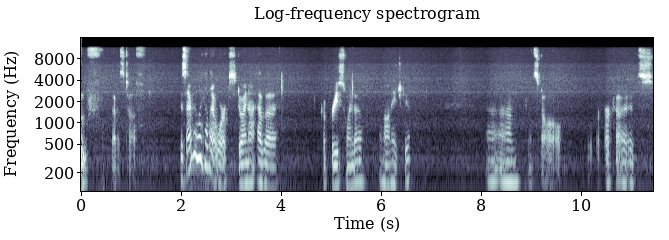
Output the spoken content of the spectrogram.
Oof, that was tough. Is that really how that works? Do I not have a Caprice window on HQ? Um, install archives.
